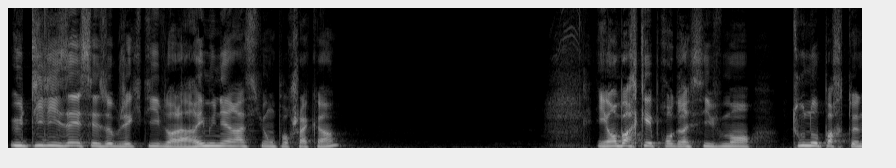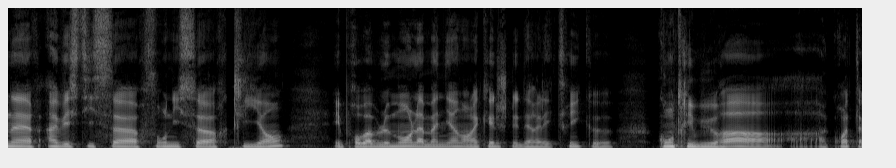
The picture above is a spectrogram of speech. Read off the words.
utiliser ces objectifs dans la rémunération pour chacun, et embarquer progressivement tous nos partenaires, investisseurs, fournisseurs, clients, et probablement la manière dans laquelle Schneider Electric euh, contribuera à, accroître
